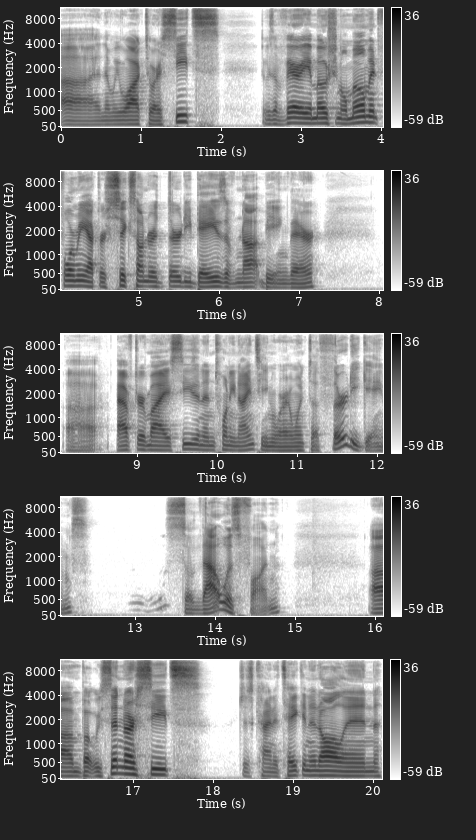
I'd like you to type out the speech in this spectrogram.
uh, and then we walked to our seats. It was a very emotional moment for me after 630 days of not being there. Uh, after my season in 2019, where I went to 30 games, so that was fun. Um, but we sit in our seats, just kind of taking it all in.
